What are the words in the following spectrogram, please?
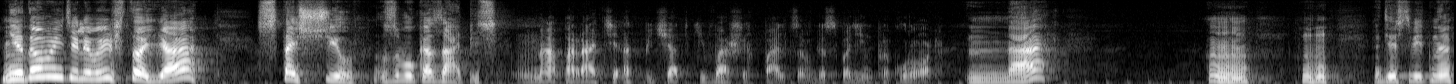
Не думаете ли вы, что я стащил звукозапись? На аппарате отпечатки ваших пальцев, господин прокурор. Да? Действительно,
